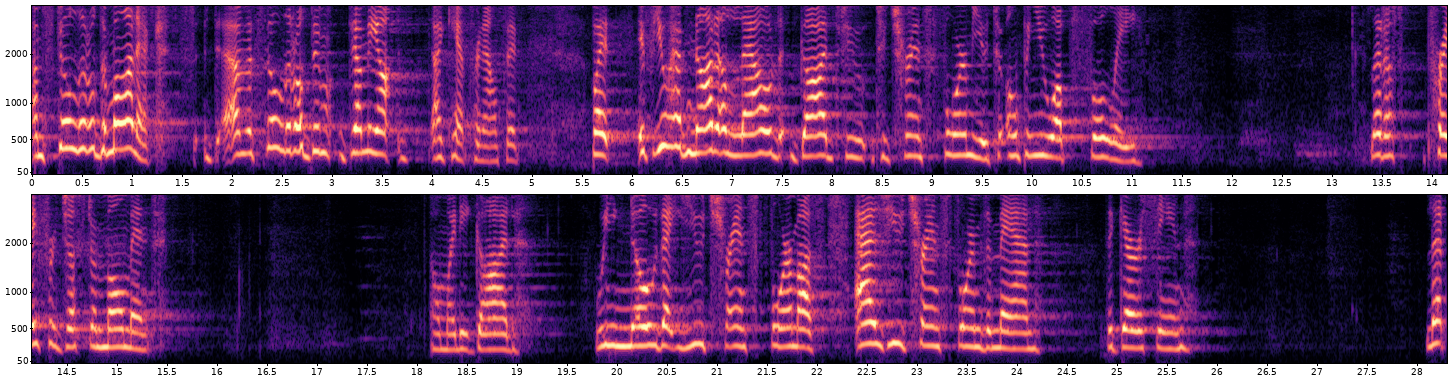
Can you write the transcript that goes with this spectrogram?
I'm still a little demonic. I'm still a little dem, demi, I can't pronounce it. But if you have not allowed God to, to transform you, to open you up fully, let us pray for just a moment. Almighty God, we know that you transform us as you transform the man, the Gerasene. Let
